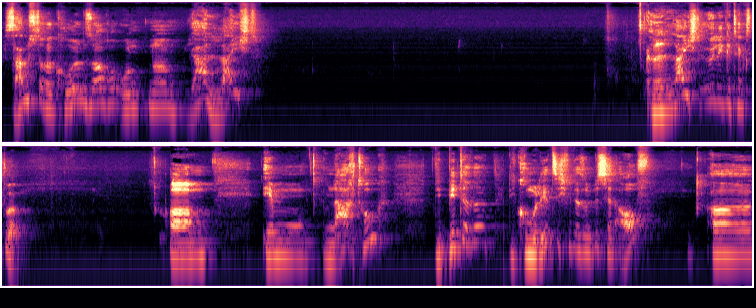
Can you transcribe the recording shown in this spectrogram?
sanftere Kohlensäure und eine, ja, leicht eine leicht ölige Textur. Ähm, im, im, Nachtrunk, die bittere, die kumuliert sich wieder so ein bisschen auf. Äh,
